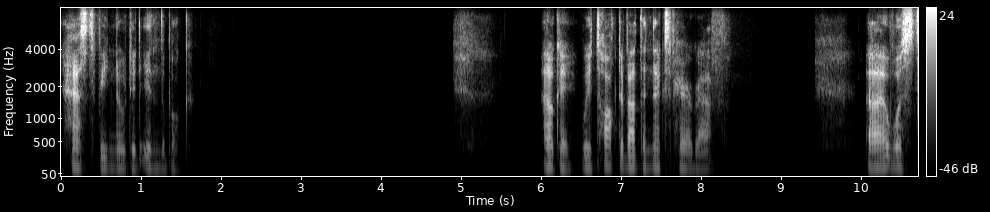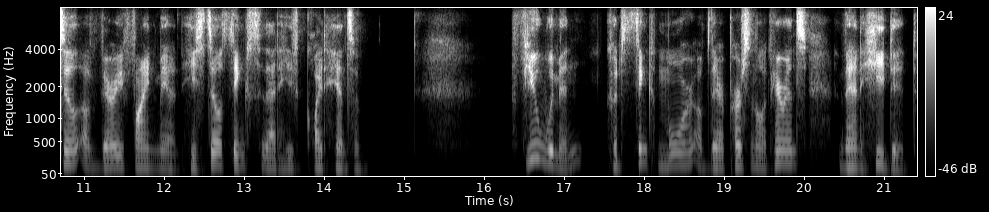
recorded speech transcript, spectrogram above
has to be noted in the book. OK, we talked about the next paragraph. Uh, was still a very fine man. He still thinks that he's quite handsome. Few women could think more of their personal appearance than he did.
